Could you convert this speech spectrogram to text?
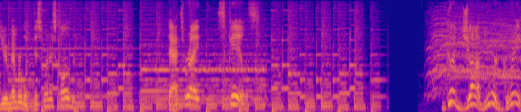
Do you remember what this one is called? That's right, scales. Good job, you were great.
